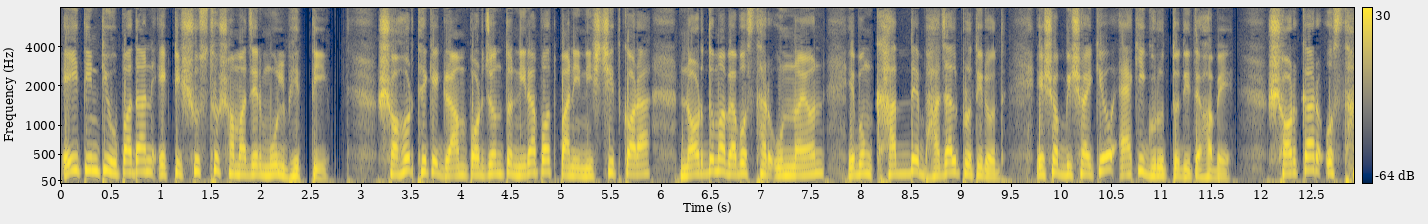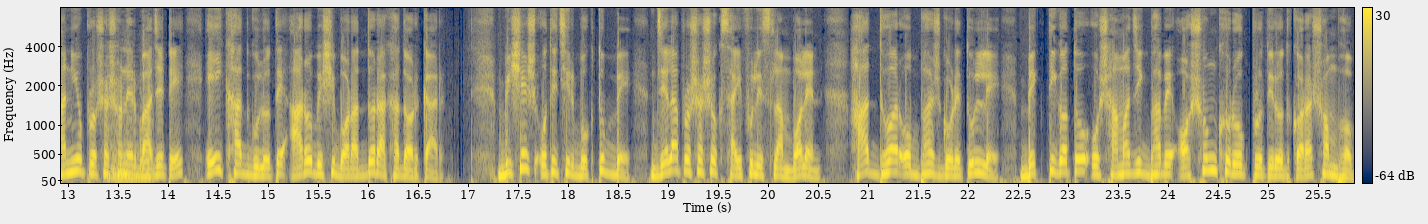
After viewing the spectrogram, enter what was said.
এই তিনটি উপাদান একটি সুস্থ সমাজের মূল ভিত্তি। শহর থেকে গ্রাম পর্যন্ত নিরাপদ পানি নিশ্চিত করা, নর্দমা ব্যবস্থার উন্নয়ন এবং খাদ্যে ভাজাল প্রতিরোধ, এসব বিষয়কেও একই গুরুত্ব দিতে হবে। সরকার ও স্থানীয় প্রশাসনের বাজেটে এই খাতগুলোতে আরও বেশি বরাদ্দ রাখা দরকার। বিশেষ অতিথির বক্তব্যে জেলা প্রশাসক সাইফুল ইসলাম বলেন, হাত ধোয়ার অভ্যাস গড়ে তুললে ব্যক্তিগত ও সামাজিকভাবে অসংখ্য রোগ প্রতিরোধ করা সম্ভব।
